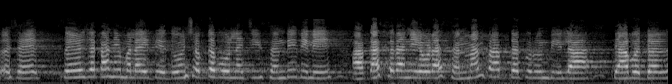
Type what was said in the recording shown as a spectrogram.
तसेच संयोजकाने मला इथे दोन शब्द बोलण्याची संधी दिली. आकाश सरांनी एवढा सन्मान प्राप्त करून दिला. त्याबद्दल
